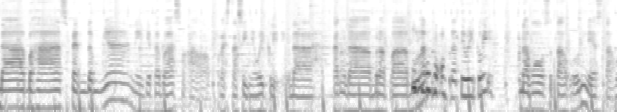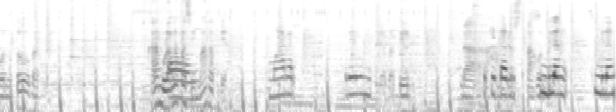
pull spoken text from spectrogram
Udah bahas fandomnya nih kita bahas soal prestasinya weekly nih. udah kan udah berapa bulan berarti weekly? Udah mau setahun ya setahun tuh berarti. Sekarang bulan apa sih? Um, Maret ya? Maret. April. Ya berarti udah sekitar setahun sembilan sembilan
